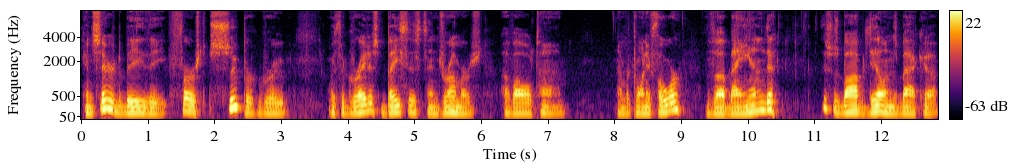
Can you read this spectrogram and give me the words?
considered to be the first super group with the greatest bassists and drummers of all time. Number 24, The Band. This was Bob Dylan's backup,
